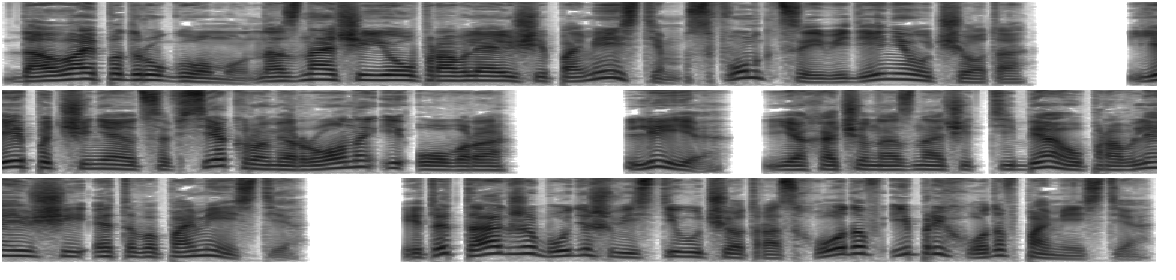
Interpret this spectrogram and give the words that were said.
«Давай по-другому. Назначь ее управляющей поместьем с функцией ведения учета. Ей подчиняются все, кроме Рона и Овара. Лия, я хочу назначить тебя управляющей этого поместья. И ты также будешь вести учет расходов и приходов поместья.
